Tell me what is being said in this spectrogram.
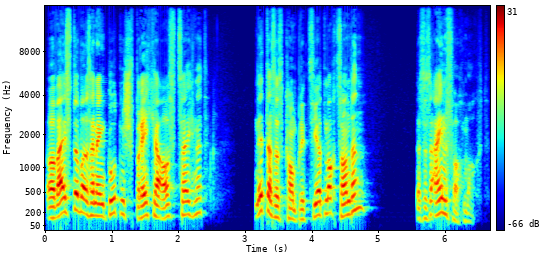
Aber weißt du, was einen guten Sprecher auszeichnet? Nicht, dass er es kompliziert macht, sondern dass es einfach macht.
